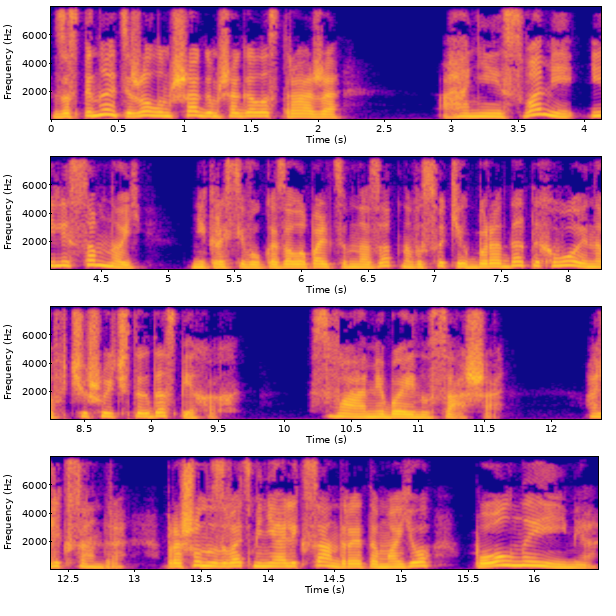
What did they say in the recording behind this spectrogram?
За спиной тяжелым шагом шагала стража. «А они с вами или со мной?» — некрасиво указала пальцем назад на высоких бородатых воинов в чешуйчатых доспехах. «С вами, Бэйну Саша», «Александра. Прошу называть меня Александра, это мое полное имя.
